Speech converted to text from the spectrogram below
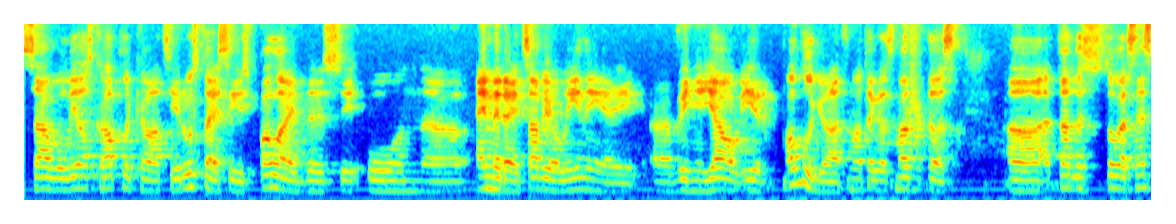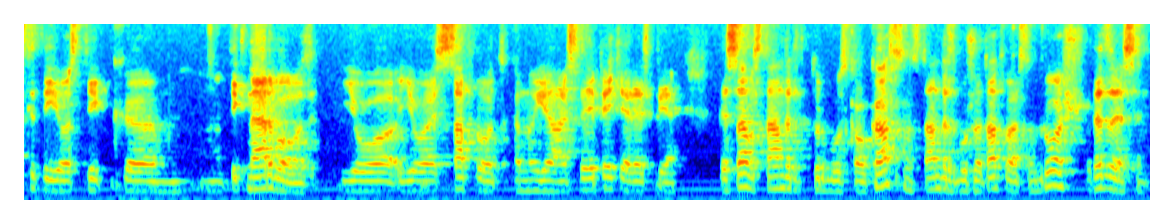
savu lielisko aplikāciju ir uztaisījusi, palaidusi, un uh, Emirates aviolīnijai uh, viņa jau ir obligāti noteiktos maršrutos. Tad es to vairs neskatījos tik, tik nervozi. Jo, jo es saprotu, ka, nu, ja es pieķeries pie, pie sava standarta, tur būs kaut kas, un standarts būs atvērts un drošs. Redzēsim,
